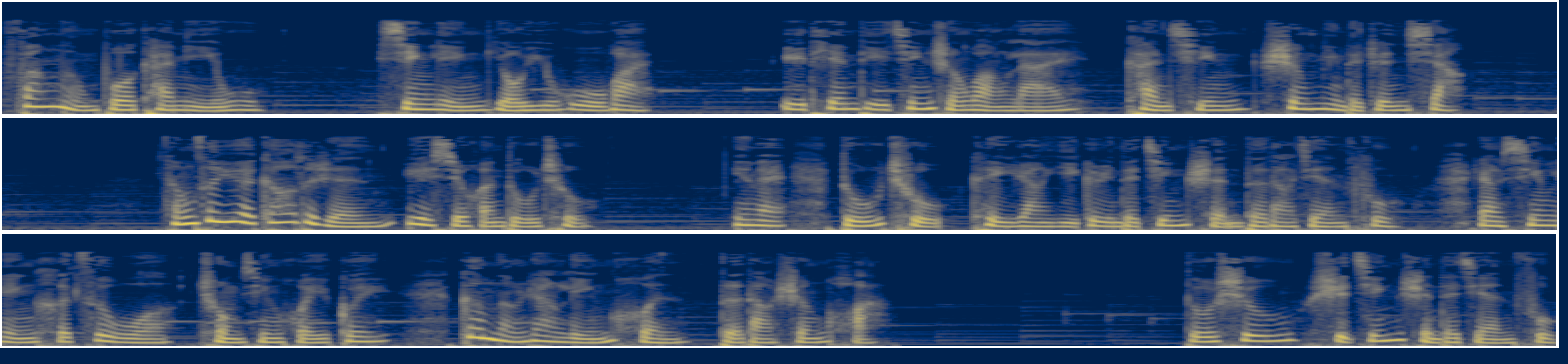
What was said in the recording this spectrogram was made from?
方能拨开迷雾，心灵游于物外，与天地精神往来，看清生命的真相。层次越高的人，越喜欢独处，因为独处可以让一个人的精神得到减负，让心灵和自我重新回归，更能让灵魂得到升华。读书是精神的减负。”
